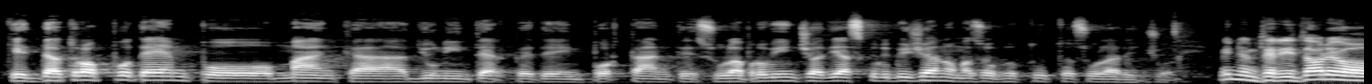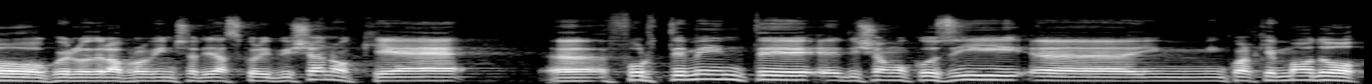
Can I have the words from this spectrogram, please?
che da troppo tempo manca di un interprete importante sulla provincia di Ascoli Piceno ma soprattutto sulla regione. Quindi un territorio, quello della provincia di Ascoli Piceno, che è eh, fortemente, eh, diciamo così, eh, in, in, qualche modo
